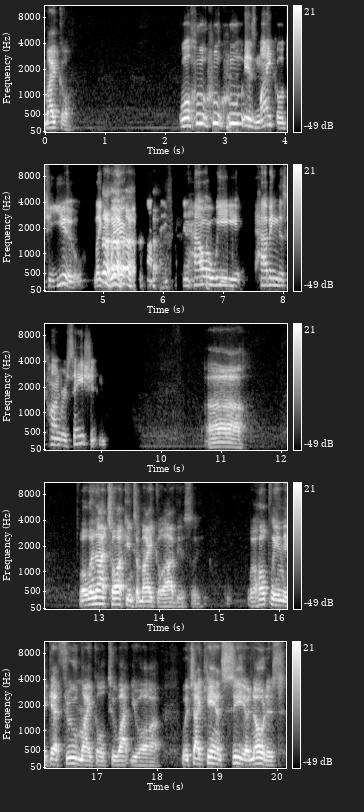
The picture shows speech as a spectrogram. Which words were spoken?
michael well, who who who is Michael to you? Like where am I, and how are we having this conversation? Uh, well, we're not talking to Michael, obviously. We're hoping to get through Michael to what you are, which I can't see or notice,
